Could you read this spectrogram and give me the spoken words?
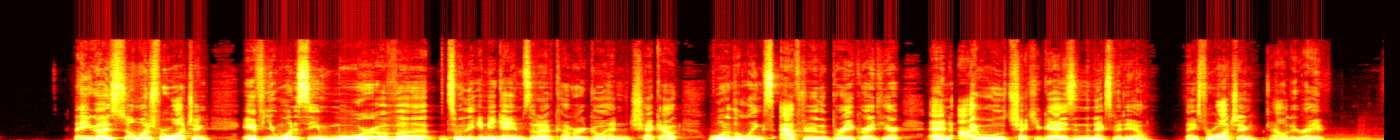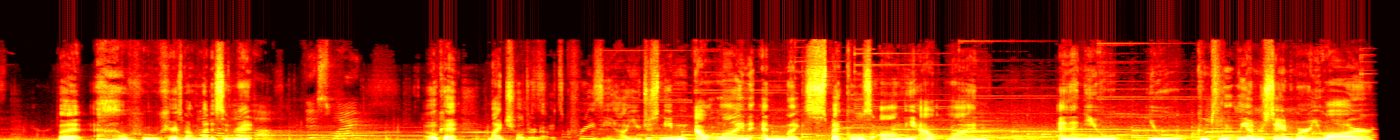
Thank you guys so much for watching. If you want to see more of uh, some of the indie games that I've covered, go ahead and check out one of the links after the break right here, and I will check you guys in the next video. Thanks for watching. Mortality rate. But, uh, who cares about medicine, right? Okay, my children, it's crazy how you just need an outline and like speckles on the outline and then you you completely understand where you are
